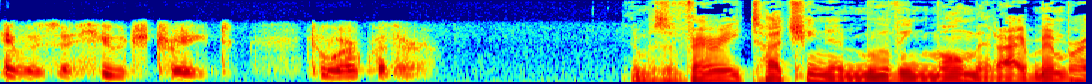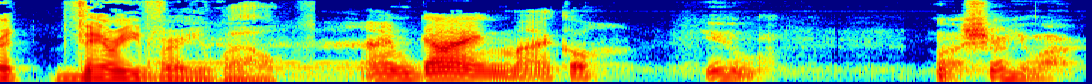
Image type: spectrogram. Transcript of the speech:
it was a huge treat to work with her. It was a very touching and moving moment. I remember it very, very well. I'm dying, Michael. You? Well, sure you are.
